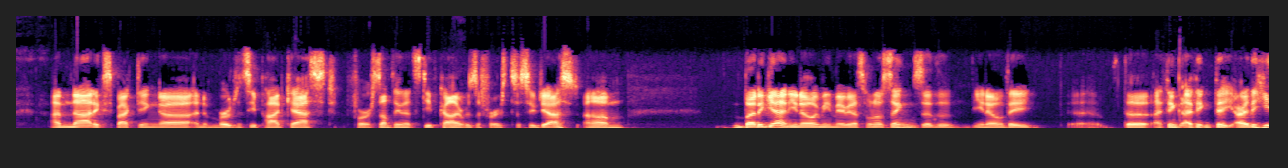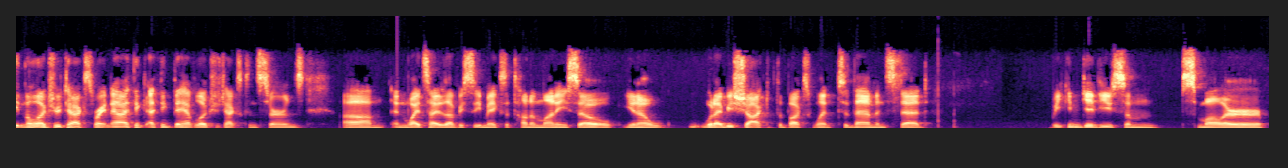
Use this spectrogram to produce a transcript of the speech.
I'm not expecting uh, an emergency podcast for something that Steve Kyler was the first to suggest. Um, but again, you know, I mean, maybe that's one of those things. That the you know they the I think I think they are they heating the luxury tax right now. I think I think they have luxury tax concerns. Um, and Whiteside obviously makes a ton of money, so you know, would I be shocked if the Bucks went to them and said, "We can give you some smaller."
